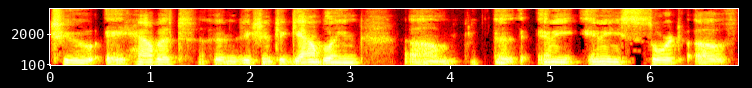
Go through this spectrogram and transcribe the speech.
to a habit, an addiction to gambling, um, any any sort of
